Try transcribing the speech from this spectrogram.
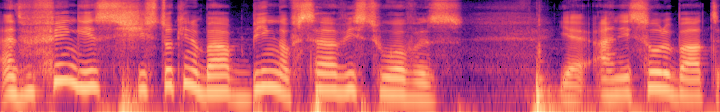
And the thing is, she's talking about being of service to others. Yeah, and it's all about.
